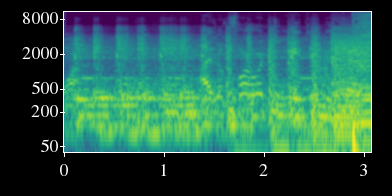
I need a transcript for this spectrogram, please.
one. I look forward to meeting with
